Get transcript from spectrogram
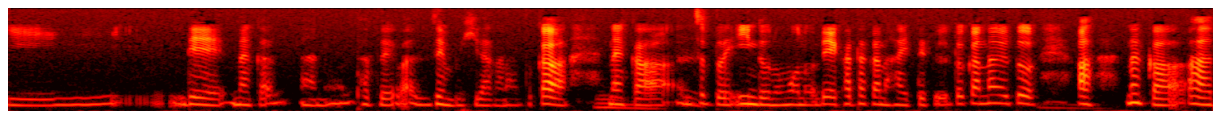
伎で、なんか、あの、例えば全部ひらがなとか、なんか、ちょっとインドのものでカタカナ入ってくるとかなると、あ、なんか、あ、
